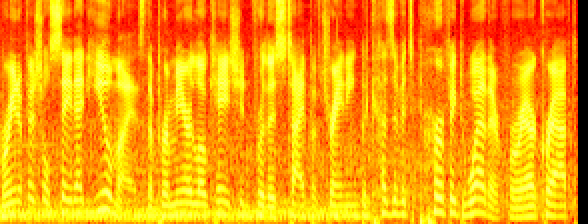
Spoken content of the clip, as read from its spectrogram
Marine officials say that Yuma is the premier location for this type of training because of its perfect weather for aircraft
